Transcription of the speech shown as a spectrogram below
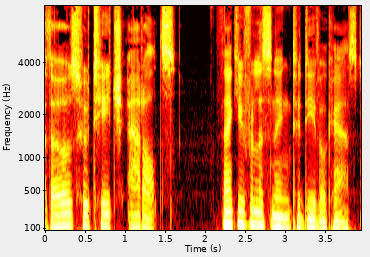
those who teach adults. Thank you for listening to DevoCast.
